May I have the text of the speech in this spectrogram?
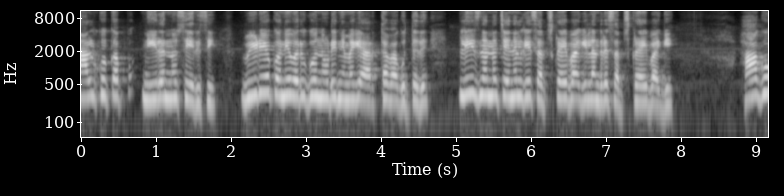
ನಾಲ್ಕು ಕಪ್ ನೀರನ್ನು ಸೇರಿಸಿ. ವಿಡಿಯೋ ಕೊನೆವರೆಗೂ ನೋಡಿ ನಿಮಗೆ ಅರ್ಥವಾಗುತ್ತದೆ. ಪ್ಲೀಸ್ ನನ್ನ ಚಾನಲ್ಗೆ ಸಬ್ಸ್ಕ್ರೈಬ್ ಆಗಿಲ್ಲ ಅಂದರೆ ಸಬ್ಸ್ಕ್ರೈಬ್ ಆಗಿ. ಹಾಗೂ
